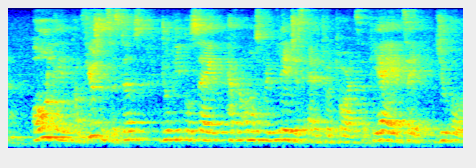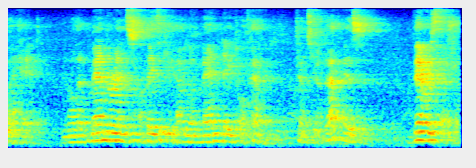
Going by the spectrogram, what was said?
Yeah? Only in Confucian systems do people say, have an almost religious attitude towards the PA and say, you go ahead. You know, that Mandarins are basically having a mandate of heaven. That is very special.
